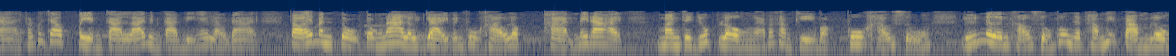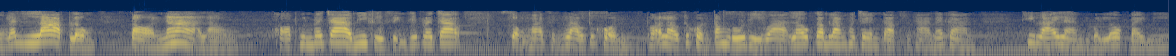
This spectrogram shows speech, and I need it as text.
ได้ พระพระเจ้าเปลี่ยนการร้ายเป็นการดีให้เราได้ ต่อให้มันตกตรงหน้าเราใหญ่เป็นภูเขาเราผ่านไม่ได้ มันจะยุบลงไงพระคัมภีร์บอกภูเขาสูง หรือเนินเขาสูงพระองค์จะทำให้ต่ำลงและลาบลง ต่อหน้าเรา ขอบคุณพระเจ้านี่คือสิ่งที่พระเจ้าส่งมาถึงเราทุกคน เพราะเราทุกคนต้องรู้ดีว่า เรากำลังเผชิญกับสถานการณ์ที่ร้ายแรงอยู่บนโลกใบนี้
